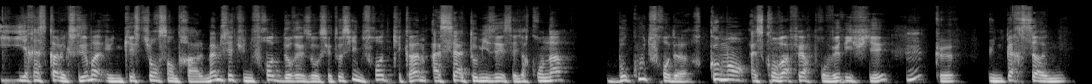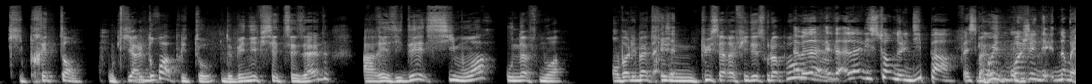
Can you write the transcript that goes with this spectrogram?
il reste quand même, excusez-moi, une question centrale. Même si c'est une fraude de réseau, c'est aussi une fraude qui est quand même assez atomisée. C'est-à-dire qu'on a beaucoup de fraudeurs. Comment est-ce qu'on va faire pour vérifier Hmm. que une personne qui prétend ou qui a le droit plutôt de bénéficier de ces aides a résidé six mois ou neuf mois? On va lui mettre Bah, une puce RFID sous la peau Ah, mais là, là, l'histoire ne le dit pas parce que Bah oui. moi j'ai des... non mais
